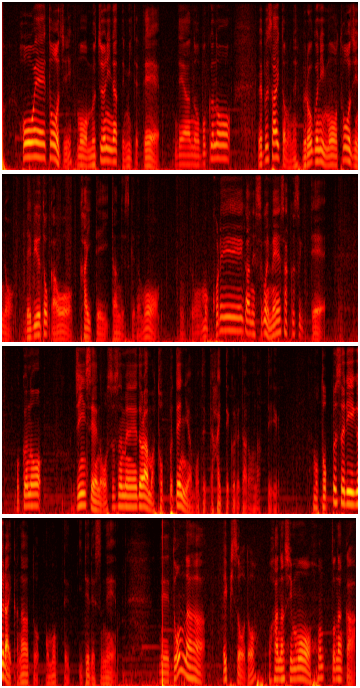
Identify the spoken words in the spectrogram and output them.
放映当時もう夢中になって見ててであの僕のウェブサイトのねブログにも当時のレビューとかを書いていたんですけども、うん、ともうこれがねすごい名作すぎて僕の人生のおすすめドラマトップ10にはもう絶対入ってくるだろうなっていうもうトップ3ぐらいかなと思っていてですね。でどんなエピソードお話も本当なんか、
